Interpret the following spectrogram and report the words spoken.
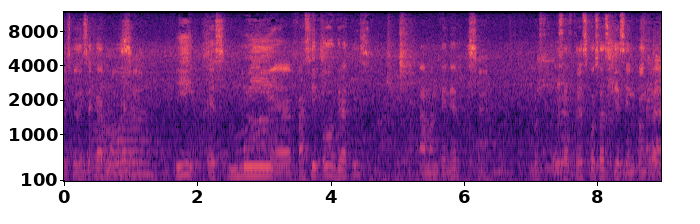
Después de secar no huele. Y es muy eh, fácil o gratis a mantener los- esas tres cosas que se encuentran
